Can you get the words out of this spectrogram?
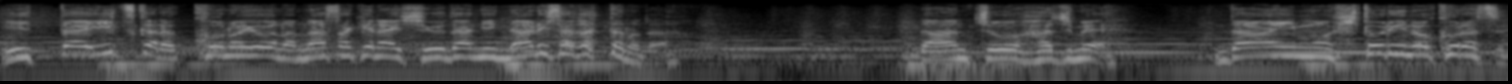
一体いつからこのような情けない集団になり下がったのだ？団長をはじめ団員も一人残らず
